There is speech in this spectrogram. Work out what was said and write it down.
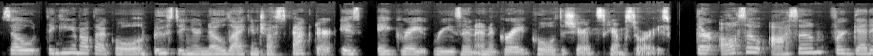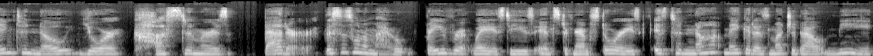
So, thinking about that goal of boosting your know, like, and trust factor is a great reason and a great goal to share Instagram stories. They're also awesome for getting to know your customers better. This is one of my favorite ways to use Instagram stories is to not make it as much about me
